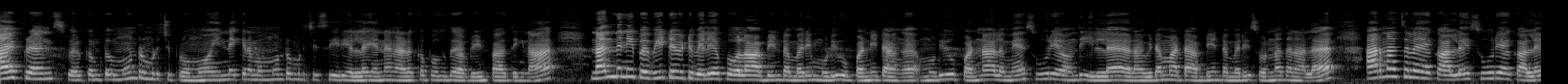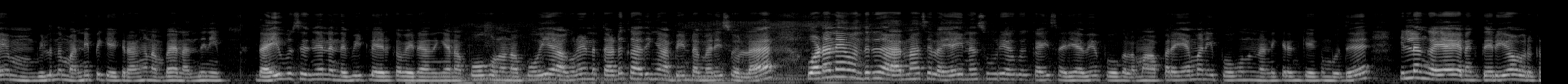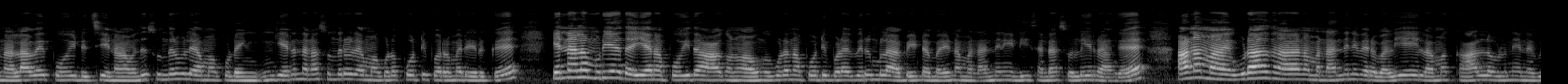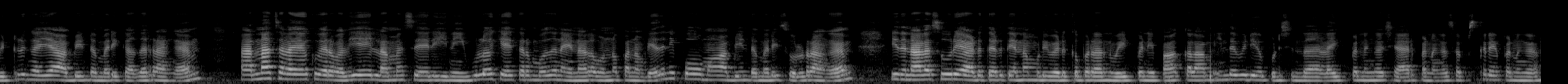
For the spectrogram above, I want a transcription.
Hi friends welcome to மூன்று முடிச்சு promo இன்றைக்கி நம்ம மூன்று முடிச்சு சீரியலில் என்ன நடக்க போகுது அப்படின்னு பார்த்தீங்கன்னா நந்தினி இப்போ வீட்டை விட்டு வெளியே போகலாம் அப்படின்ற மாதிரி முடிவு பண்ணிட்டாங்க. முடிவு பண்ணாலுமே சூர்யா வந்து இல்லை நான் விடமாட்டேன் அப்படின்ற மாதிரி சொன்னதுனால அருணாச்சலைய காலையும் சூர்யா காலையும் விழுந்து மன்னிப்பு கேட்குறாங்க நம்ம நந்தினி. தயவு செஞ்சு என்னை இந்த வீட்டில் இருக்க விடாதீங்க. நான் போகணும் நான் போயே ஆகணும். என்னை தடுக்காதீங்க அப்படின்ற மாதிரி சொல்ல உடனே வந்துட்டு அருணாச்சலையா என்ன சூர்யாவுக்கு கை சரியாகவே போகலாமா? அப்புறம் ஏமா நீ போகணும்னு நினைக்கிறேன்னு கேட்கும்போது இல்லைங்கய்யா எனக்கு தெரியும் அவருக்கு நல்லாவே போயிடுச்சு. நான் வந்து சுந்தரவலி அம்மா கூட இங்கே இருந்தேன்னா சுந்தரவலி அம்மா கூட போட்டி போடுற மாதிரி இருக்குது என்னால் முடியாது ஐயா நான் போய் தான் ஆகணும். அவங்க கூட நான் போட்டி போட விரும்பல அப்படின்ற மாதிரி நம்ம நந்தினி டீசெண்டாக சொல்லிடுறாங்க. ஆனால் நம்ம விடாதனால நம்ம நந்தினி வேறு வழியே இல்லாமல் காலில் விழுந்து என்னை விட்டுருங்க ஐயா அப்படின்ற மாதிரி கதறாங்க. அருணாச்சலையாவுக்கு வேறு வழியே இல்லாமல் சரி நீ இவ்வளோ கேட்குறம்போது நான் என்னால் ஒன்றும் பண்ண முடியாது நீ போமா அப்படின்ற மாதிரி சொல்கிறாங்க இதனால் சூர்யா அடுத்தடுத்து என்ன முடிவு எடுக்க போகிறாருன்னு வெயிட் பண்ணி பார்க்கலாம். இந்த வீடியோ பிடிச்சிருந்தா லைக் பண்ணுங்கள் ஷேர் பண்ணுங்கள் சப்ஸ்கிரைப் பண்ணுங்கள்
